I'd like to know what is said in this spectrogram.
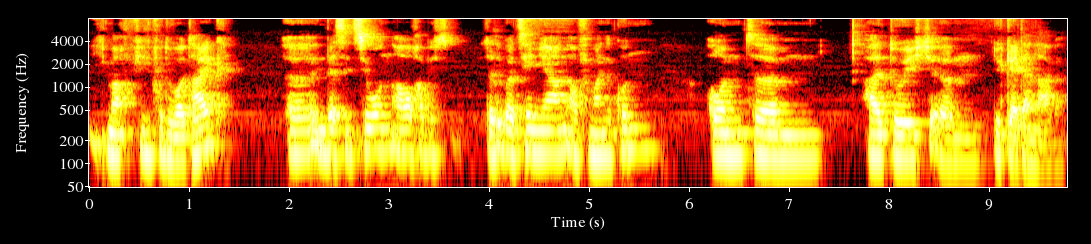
Ich mache viel Photovoltaik äh, Investitionen auch, habe ich seit über zehn Jahren auch für meine Kunden und ähm, halt durch, ähm, durch Geldanlage.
